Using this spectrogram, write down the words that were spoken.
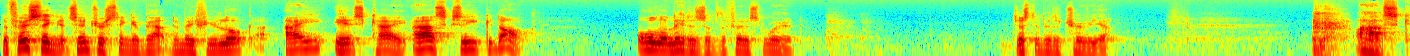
The first thing that's interesting about them, if you look, A S K, ask, seek, knock, all the letters of the first word. Just a bit of trivia. ask.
